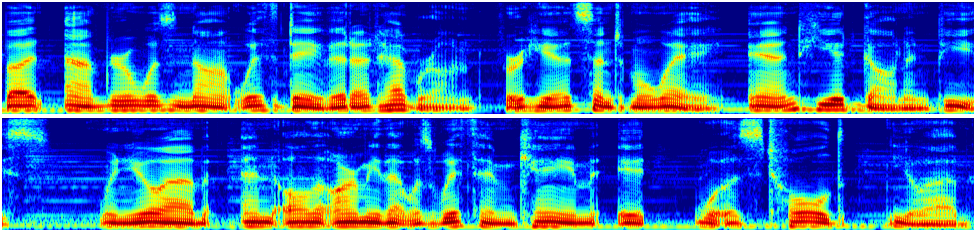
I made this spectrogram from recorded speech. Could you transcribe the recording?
But Abner was not with David at Hebron, for he had sent him away, and he had gone in peace. When Joab and all the army that was with him came, it was told Joab,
